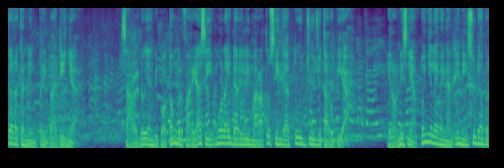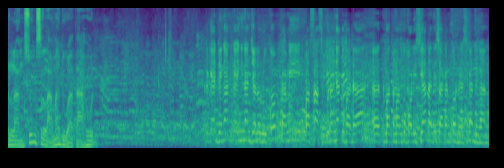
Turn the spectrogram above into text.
ke rekening pribadinya. Saldo yang dipotong bervariasi mulai dari 500 hingga 7 juta rupiah. Ironisnya, penyelewengan ini sudah berlangsung selama dua tahun. Terkait dengan keinginan jalur hukum, kami pasrah sebenarnya kepada eh, teman-teman uh, kepolisian. Nanti saya akan koordinasikan dengan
